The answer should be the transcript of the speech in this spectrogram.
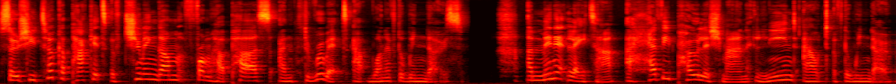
so she took a packet of chewing gum from her purse and threw it at one of the windows. A minute later, a heavy Polish man leaned out of the window.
